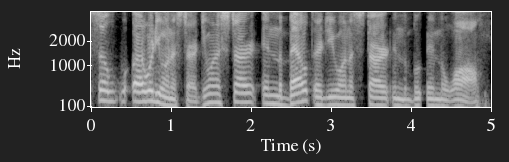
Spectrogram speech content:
So uh, where do you want to start? Do you want to start in the belt or do you want to start in the in the wall?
